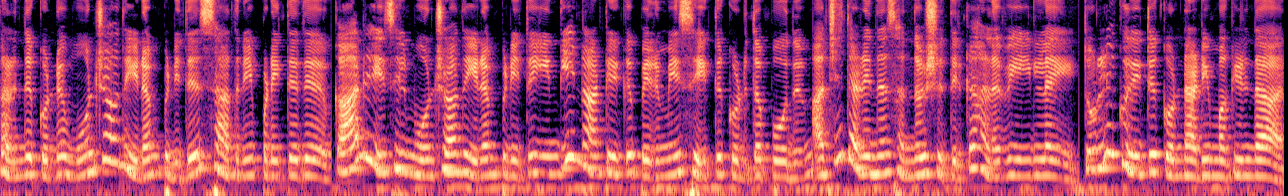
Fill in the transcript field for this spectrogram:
கலந்து கொண்டு மூன்றாவது இடம் பிடித்து சாதனை படைத்தது. கார் ரேஸில் மூன்றாவது இடம் பிடித்து இந்திய நாட்டிற்கு பெருமை சேர்த்து கொடுத்த போதும் அஜித் அடைந்த சந்தோஷத்திற்கு அளவே இல்லை. துள்ளி குதித்து கொண்டாடி மகிழ்ந்தார்.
